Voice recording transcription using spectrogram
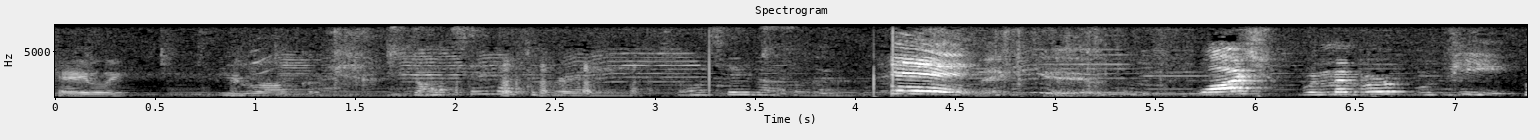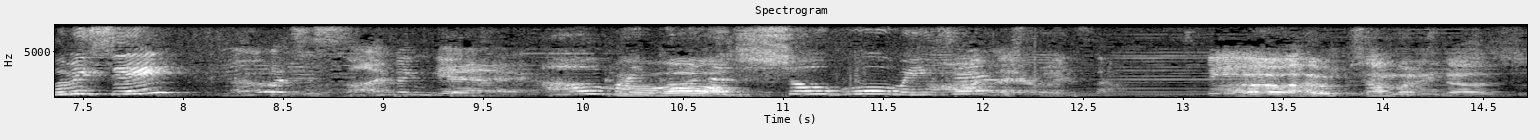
Kaylee. You're welcome. Don't say that to Brandon. Don't say that to her. Thank you. Watch, remember, repeat. Let me see. No, it's a Simon game. Oh my Cool. god, that's so cool, Oh, Mason. there we go. Oh, I hope somebody does.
